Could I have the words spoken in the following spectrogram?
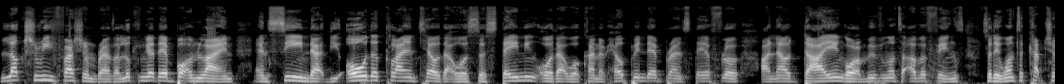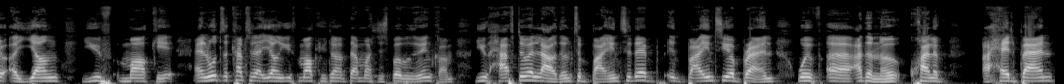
luxury fashion brands are looking at their bottom line and seeing that the older clientele that was sustaining or that were kind of helping their brand stay afloat are now dying or are moving on to other things. So they want to capture a young youth market, and in order to capture that young youth market who don't have that much disposable income, you have to allow them to buy into their buy into your brand with uh, I don't know, kind of a headband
